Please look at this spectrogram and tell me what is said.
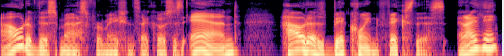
out of this mass formation psychosis and how does Bitcoin fix this? And I think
